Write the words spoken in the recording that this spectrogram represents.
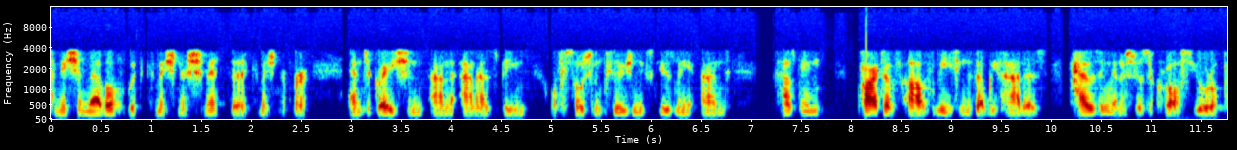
commission level with Commissioner Schmit, the Commissioner for Integration, and, and has been, or for Social Inclusion, excuse me, and has been part of, of meetings that we've had as housing ministers across Europe.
